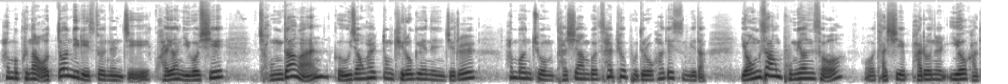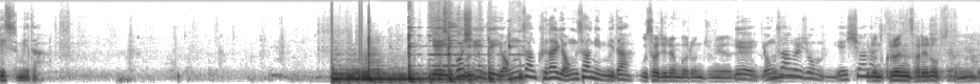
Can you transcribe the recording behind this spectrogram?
한번 그날 어떤 일이 있었는지 과연 이것이 정당한 그 의정 활동 기록이었는지를 한번 좀 다시 한번 살펴보도록 하겠습니다. 영상 보면서 어, 다시 발언을 이어가겠습니다. 예, 이것이 이제 영상 그날 영상입니다. 의사 진행 발언 중에 예, 영상을 좀 예, 시원하게 그런 그런 사례는 없었는데.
